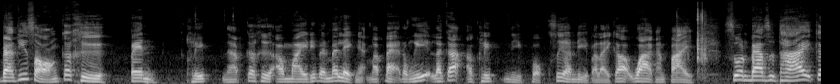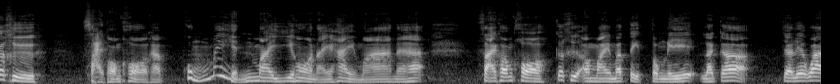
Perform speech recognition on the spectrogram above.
แบบที่ 2 ก็คือเป็น คลิปนะครับก็คือเอาไม้ที่เป็นแม่เหล็กเนี่ยมาแปะตรงนี้แล้วก็เอาคลิปหนีบปกเสื้อหนีบอะไรก็ว่ากันไป ส่วนแบบสุดท้ายก็คือสายของคอครับ ผมไม่เห็นไม้ยี่ห้อไหนให้มานะฮะสายของคอก็คือเอาไม้มาติดตรงนี้ แล้วก็จะเรียกว่า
